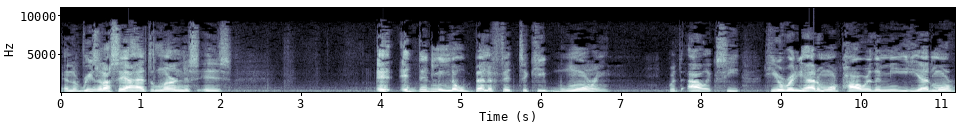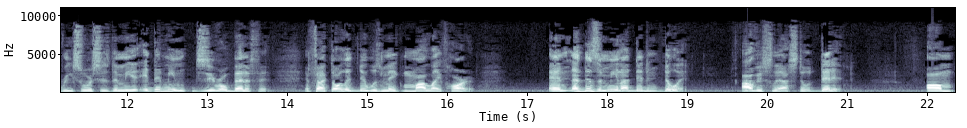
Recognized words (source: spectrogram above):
And the reason I say I had to learn this is it, it did me no benefit to keep warring with Alex. He he already had more power than me. He had more resources than me. It did me zero benefit. In fact, all it did was make my life harder. And that doesn't mean I didn't do it. Obviously, I still did it. Um,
